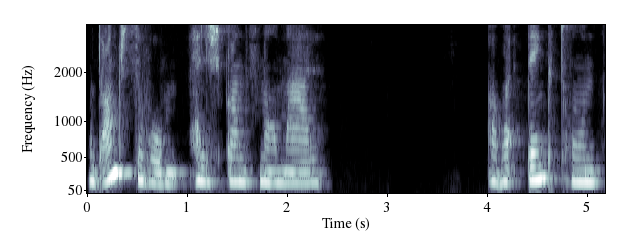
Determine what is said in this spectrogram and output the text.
Und Angst zu haben, hell ist ganz normal. Aber denk dran,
